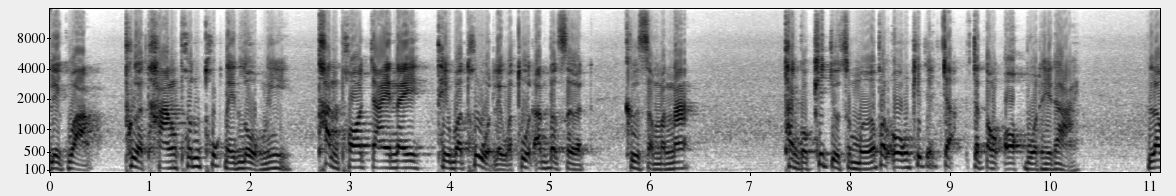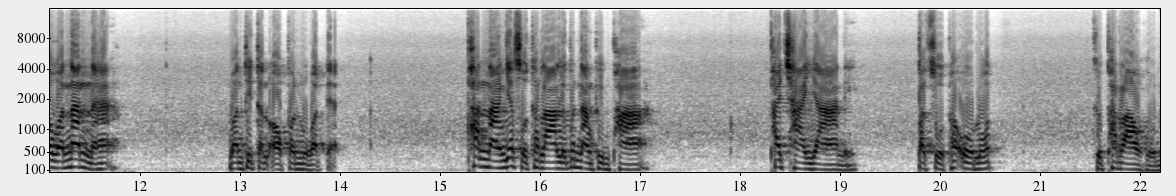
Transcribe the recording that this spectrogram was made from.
เรียกว่าเพื่อทางพ้นทุกข์ในโลกนี้ ท่านพอใจในเทวทูตเรียกว่าทูตอันประเสริฐ คือสมณะานก็คิดอยู่เสมอ พระองค์คิดจะจะต้องออกบวชให้ได้ แล้ววันนั้นนะฮะวันที่ท่านออกผนวดเนี่ยพระนางยโสธราหรือพระนางพิมพา พระชายานี่ประสูติพระโอรส คือพระราหุล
